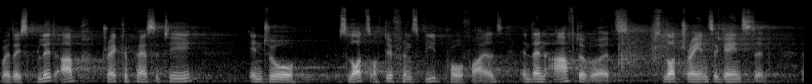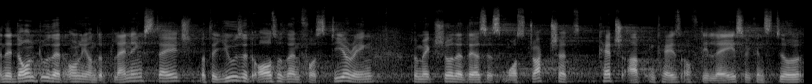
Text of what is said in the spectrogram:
where they split up track capacity into slots of different speed profiles, and then afterwards slot trains against it. And they don't do that only on the planning stage, but they use it also then for steering to make sure that there's a more structured catch-up in case of delay, so you can still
